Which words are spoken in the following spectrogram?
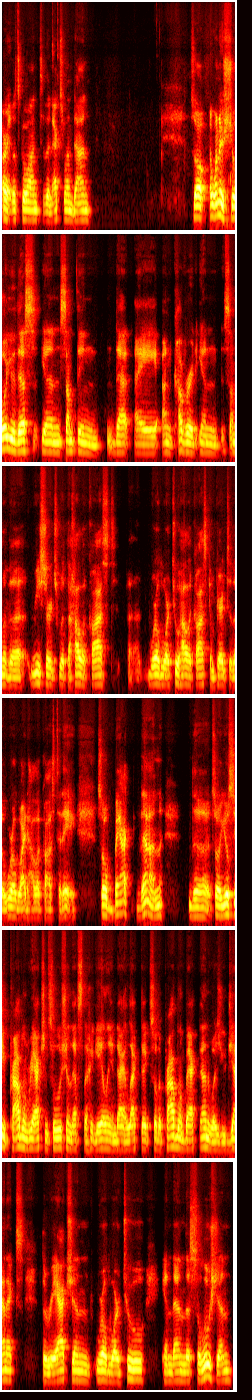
All right, let's go on to the next one, Don. So I want to show you this in something that I uncovered in some of the research with the Holocaust, uh, World War II Holocaust compared to the worldwide Holocaust today. So back then, the so you'll see problem reaction solution that's the hegelian dialectic so the problem back then was eugenics the reaction world war ii and then the solution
